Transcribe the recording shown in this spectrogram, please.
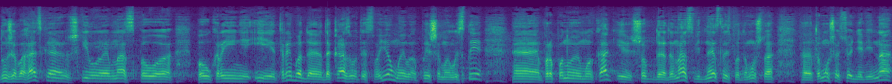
дуже багатська шкіл в нас по, по Україні, і треба до- доказувати своє. Ми пишемо листи, е, пропонуємо як, і щоб до, нас віднеслись, тому що, е, тому що сьогодні війна.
